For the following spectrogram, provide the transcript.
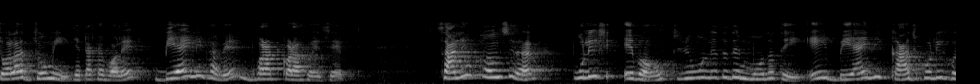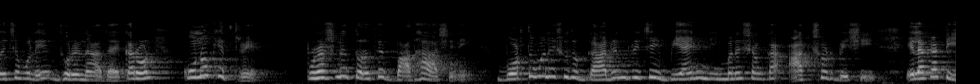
জলা জমি যেটাকে বলে, বেআইনিভাবে ভরাট করা হয়েছে। স্থানীয় কাউন্সিলর পুলিশ এবং তৃণমূল নেতাদের মদতেই এই বেআইনি কাজগুলি হয়েছে বলে ধরে নেওয়া যায়। কারণ কোনো ক্ষেত্রে প্রশাসনের তরফে বাধা আসেনি। বর্তমানে শুধু গার্ডেন রিচে বেআইনি নির্মাণের সংখ্যা আটশোর বেশি। এলাকাটি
